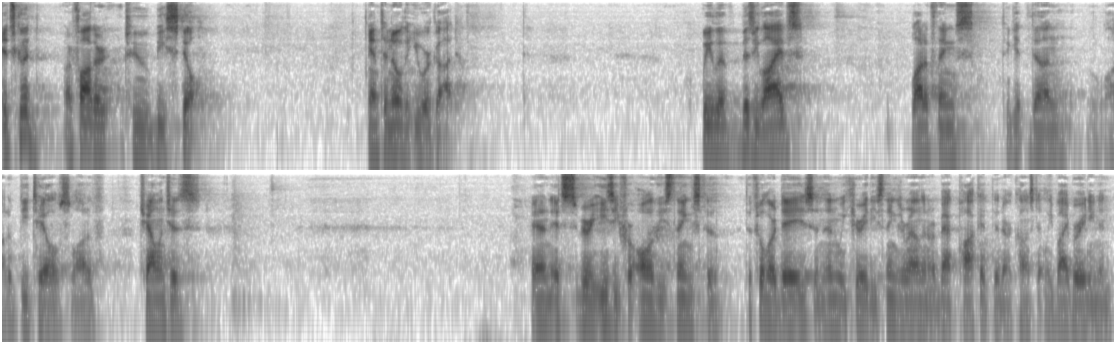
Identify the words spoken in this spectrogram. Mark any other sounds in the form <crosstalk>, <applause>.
It's good, our Father, to be still and to know that you are God. We live busy lives, a lot of things to get done, a lot of details, a lot of challenges. And it's very easy for all of these things to, to fill our days, and then we carry these things around in our back pocket that are constantly vibrating and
